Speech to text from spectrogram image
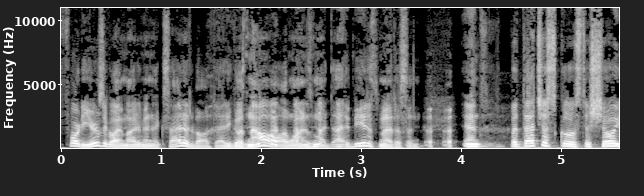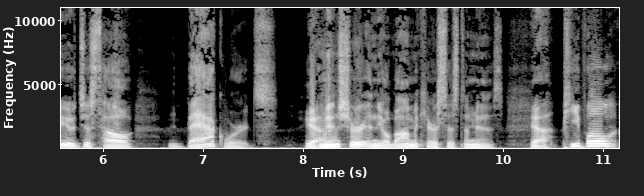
40 years ago, I might have been excited about that." He goes, "Now all I want is my diabetes medicine." And but that just goes to show you just how backwards Yeah. MNsure and the Obamacare system is. Yeah. People,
